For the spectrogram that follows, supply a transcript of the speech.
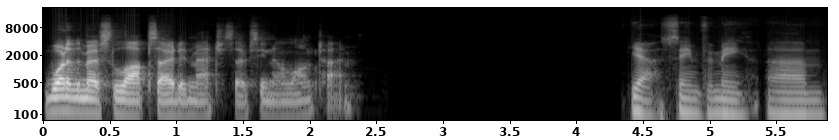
One of the most lopsided matches I've seen in a long time. Yeah, same for me. Um,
